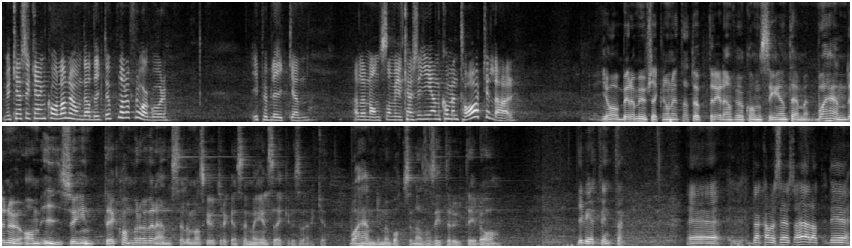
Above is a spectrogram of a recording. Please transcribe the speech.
Vi kanske kan kolla nu om det har dykt upp några frågor i publiken. Eller någon som vill kanske ge en kommentar till det här. Jag ber om ursäkt om ni tagit upp det redan för jag kom sent hem. Vad händer nu om ISU inte kommer överens, eller om man ska uttrycka sig med Elsäkerhetsverket? Vad händer med boxarna som sitter ute idag? Det vet vi inte. Eh, jag kan väl säga så här att det, eh,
